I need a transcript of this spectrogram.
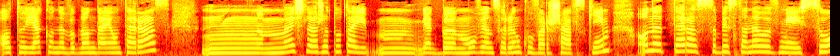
o to, jak one wyglądają teraz, mm, myślę, że tutaj mm, jakby mówiąc o rynku warszawskim, one teraz sobie stanęły w miejscu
